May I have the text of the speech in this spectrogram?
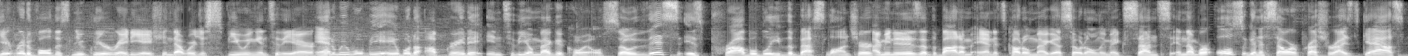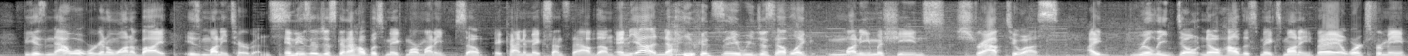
get rid of all this nuclear radiation that we're just spewing into the air, and we will be able to upgrade it into the Omega coil. So this is probably the best launcher. I mean, it is at the bottom and it's called Omega, so it only makes sense. And then we're also going to sell our pressurized gas because now what we're going to want to buy is money turbines. And these are just going to help us make more money, so it kind of makes sense to have them. And yeah, now you can see we just have like money machines strapped to us. I really don't know how this makes money. But hey, it works for me.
